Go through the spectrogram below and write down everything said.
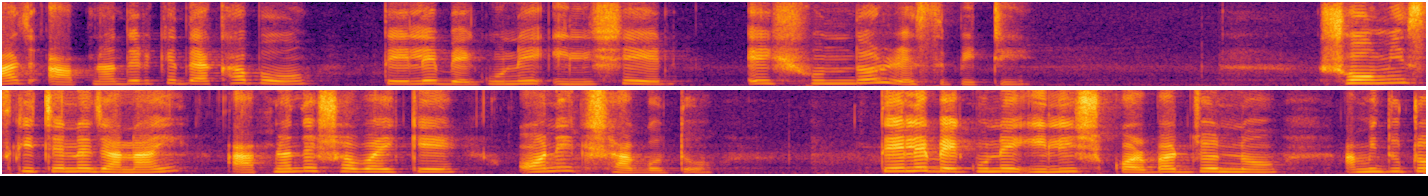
আজ আপনাদেরকে দেখাবো তেলে বেগুনে ইলিশের এই সুন্দর রেসিপিটি। সৌমিস কিচেনে জানাই আপনাদের সবাইকে অনেক স্বাগত। তেলে বেগুনে ইলিশ করবার জন্য আমি দুটো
